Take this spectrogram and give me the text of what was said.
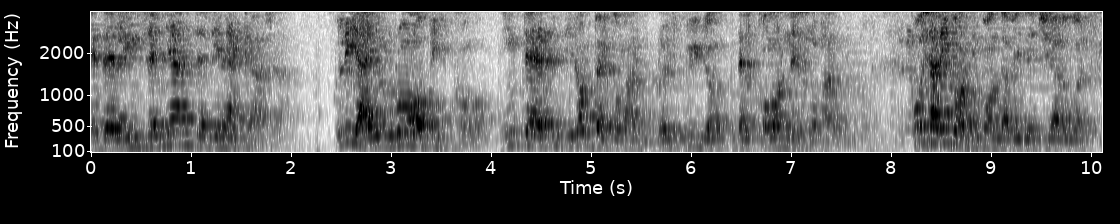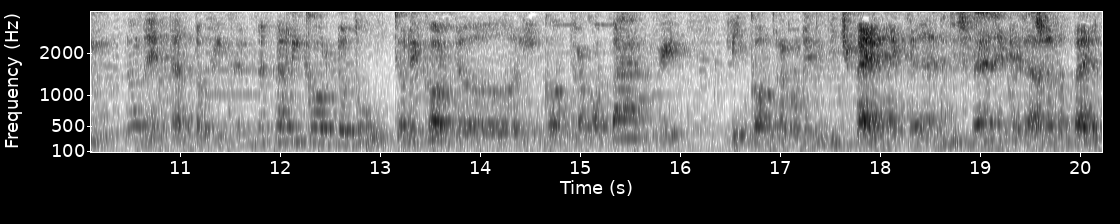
ed è L'insegnante viene a casa. Lì hai un ruolo piccolo, interpreti Roberto Marullo, il figlio del colonnello Marullo. Cosa ricordi quando avete girato quel film? Non è tanto piccolo, ma, ricordo tutto, ricordo l'incontro con Banfi, l'incontro con Edwige Fenech, bene che che sono belli,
